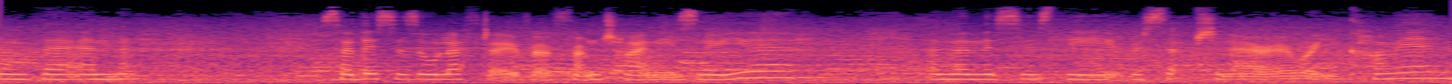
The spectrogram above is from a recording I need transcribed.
And then, so this is all left over from Chinese New Year and then this is the reception area where you come in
